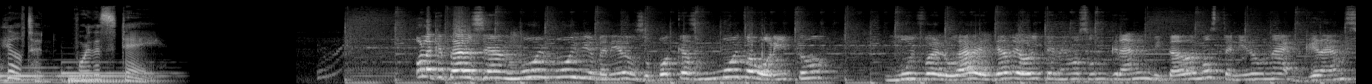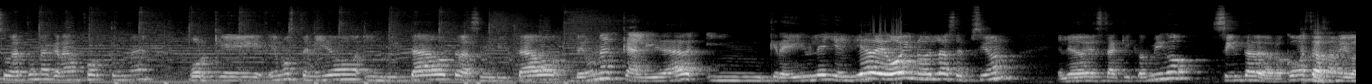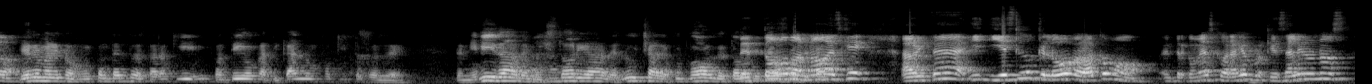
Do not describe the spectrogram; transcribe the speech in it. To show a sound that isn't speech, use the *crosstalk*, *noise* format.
Hilton for the stay. Hola, ¿qué tal? Sean muy, muy bienvenidos a su podcast muy favorito, muy fuera de lugar. El día de hoy tenemos un gran invitado. Hemos tenido una gran suerte, una gran fortuna, porque hemos tenido invitado tras invitado de una calidad increíble y el día de hoy no es la excepción. El día de hoy está aquí conmigo, Cinta de Oro. ¿Cómo estás, amigo? Bien, hermanito, muy contento de estar aquí contigo, platicando un poquito pues, de, de mi vida, de mi historia, de lucha, de fútbol, de todo. De todo, ¿no? Es que ahorita, y, y, es lo que luego me va como, entre comillas, coraje, porque salen unos,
